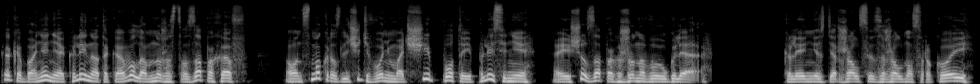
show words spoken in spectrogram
как обоняние Клина атаковало множество запахов, он смог различить вонь мочи, пота и плесени, а еще запах жжёного угля. Клейн не сдержался и зажал нос рукой,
